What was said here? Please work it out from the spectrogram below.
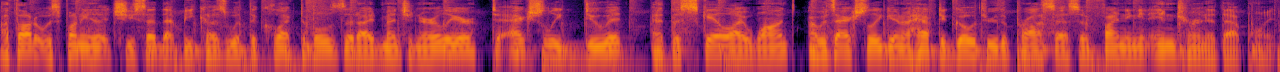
I thought it was funny that she said that because with the collectibles that I'd mentioned earlier, to actually do it at the scale I want, I was actually going to have to go through the process of finding an intern at that point.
